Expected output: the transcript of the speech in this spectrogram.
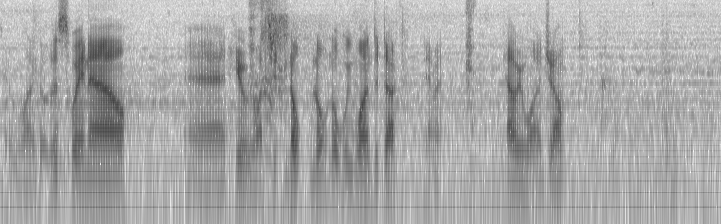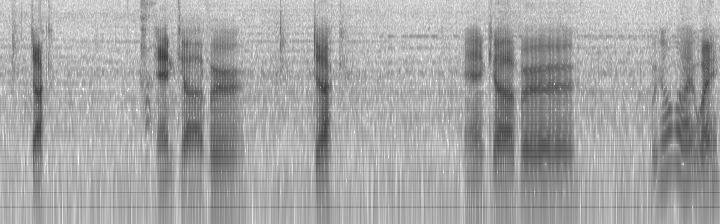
Okay, we want to go this way now. And here we want to... Nope, nope, nope, we wanted to duck. Damn it. Now we want to jump. Duck. And cover. Duck. And cover. We're going the right way?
